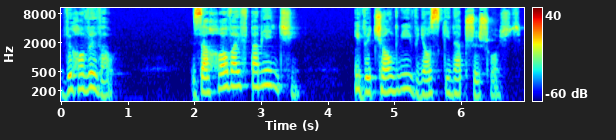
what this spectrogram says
wychowywał. Zachowaj w pamięci i wyciągnij wnioski na przyszłość.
